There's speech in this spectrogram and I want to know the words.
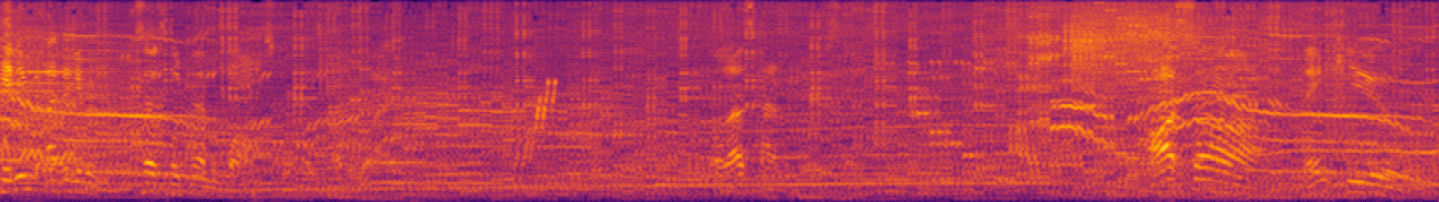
You kidding me? I didn't even. Because I was looking at the why. Well, that's kind of interesting. Awesome! Thank you.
